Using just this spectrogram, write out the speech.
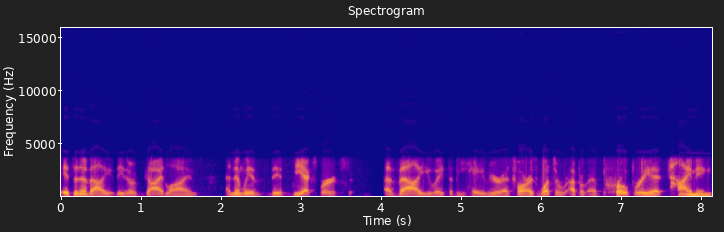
It's an evaluate. These are guidelines, and then we have the the experts evaluate the behavior as far as what's a, a, appropriate timing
